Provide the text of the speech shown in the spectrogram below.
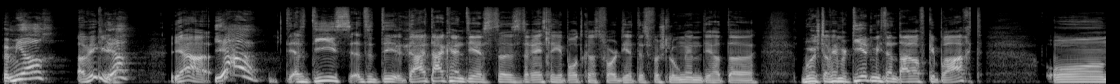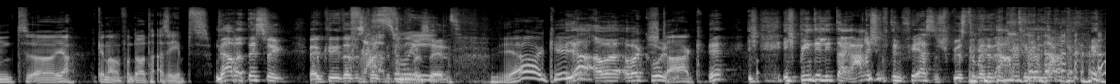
Bei mir auch. Ah, wirklich? Ja. Ja. Ja. Also die ist, also die, da, da könnt ihr jetzt, das ist der restliche Podcast voll, die hat das verschlungen, die hat da, wurscht, auf jeden Fall, die hat mich dann darauf gebracht und äh, ja, genau, von dort, also ich hab's, Na, aber deswegen, weil ich das kannst du nicht erzählen. ja, okay. Ja, aber, aber cool. Stark. Ja, ich, ich bin dir literarisch auf den Fersen. Spürst du meinen Atem im Nacken?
